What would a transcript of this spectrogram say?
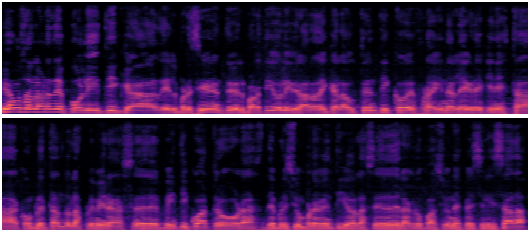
Y vamos a hablar de política del presidente del Partido Liberal Radical Auténtico, Efraín Alegre, quien está completando las primeras 24 eh, horas de prisión preventiva en la sede de la agrupación especializada.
